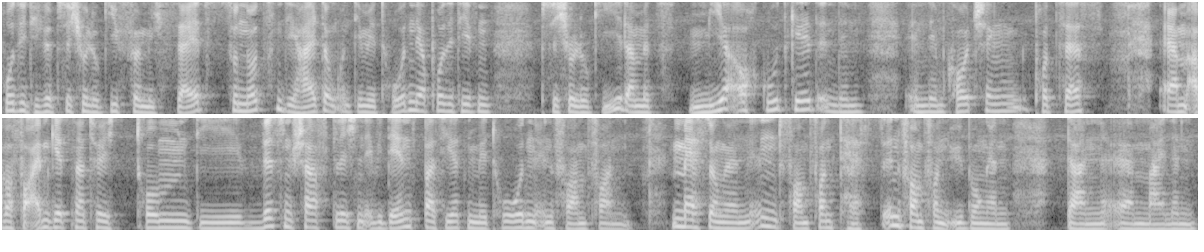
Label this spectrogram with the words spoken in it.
positive Psychologie für mich selbst zu nutzen, die Haltung und die Methoden der positiven Psychologie, damit es mir auch gut geht in, den, in dem Coaching-Prozess. Ähm, aber vor allem geht es natürlich darum, die wissenschaftlichen, evidenzbasierten Methoden in Form von Messungen, in Form von Tests, in Form von Übungen dann äh, meinen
